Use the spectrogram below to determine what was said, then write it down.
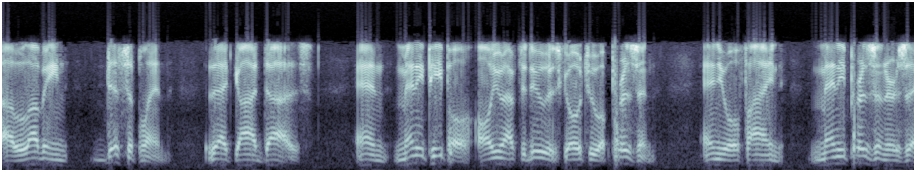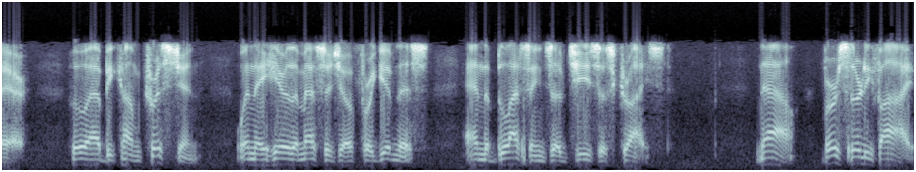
a loving discipline that God does. And many people, all you have to do is go to a prison, and you will find many prisoners there who have become Christian when they hear the message of forgiveness and the blessings of Jesus Christ. Now, verse 35,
